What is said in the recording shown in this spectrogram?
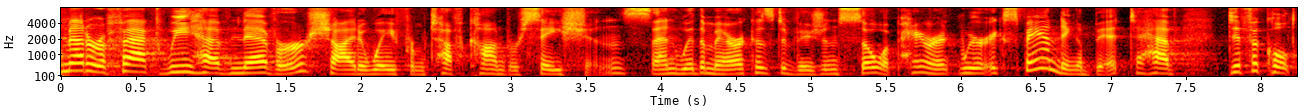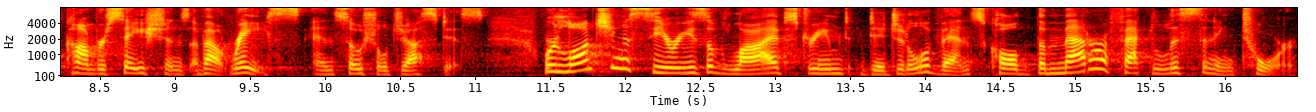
At matter of fact, we have never shied away from tough conversations. And with America's division so apparent, we're expanding a bit to have difficult conversations about race and social justice. We're launching a series of live streamed digital events called the Matter of Fact Listening Tour.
